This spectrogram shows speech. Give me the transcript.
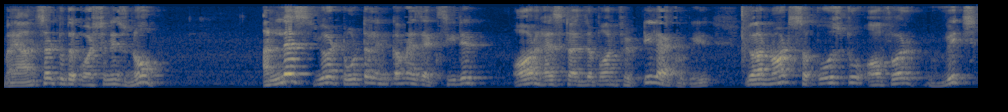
My answer to the question is no. Unless your total income has exceeded or has touched upon 50 lakh rupees, you are not supposed to offer which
